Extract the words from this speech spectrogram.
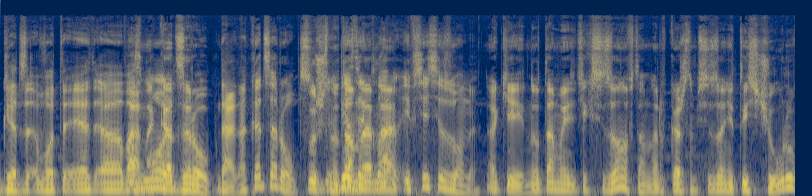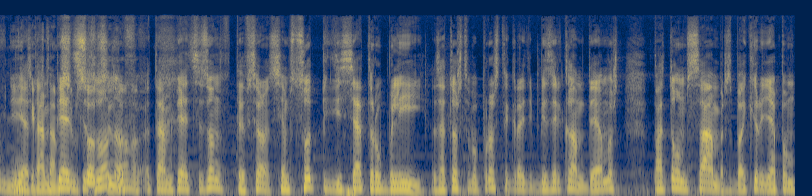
Get вот это, э, А, на возможно... Cut the Rope. Да, на Cut the Rope. Слушай, ну Без там, наверное- и все сезоны. Окей, ну там этих сезонов, там, наверное, в каждом сезоне тысяча уровней. Нет, этих, там 5 700 сезонов, там 5 сезонов, ты все равно 750 рублей за то, чтобы просто играть без рекламы. Да я, может, потом сам разблокирую. Я, по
